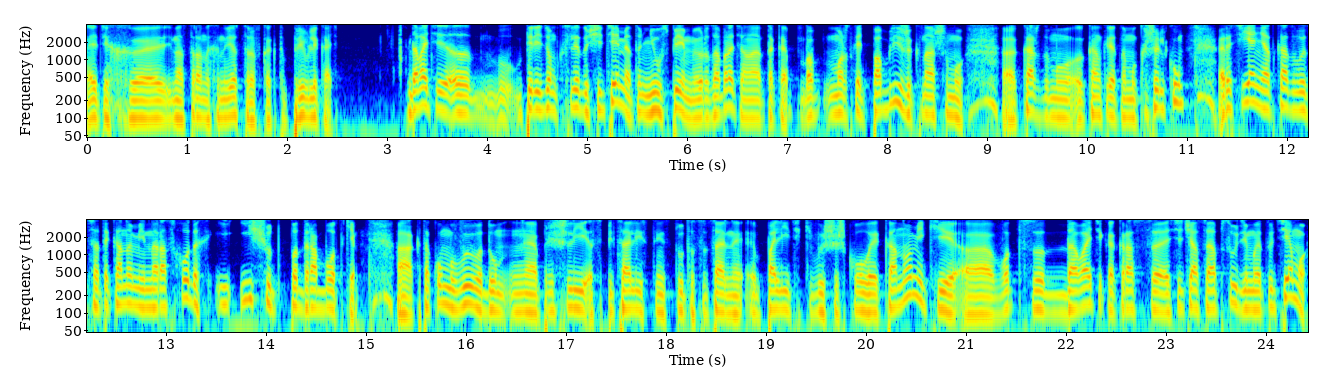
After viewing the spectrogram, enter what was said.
этих э, иностранных инвесторов как-то привлекать. Давайте э, перейдем к следующей теме, а то не успеем ее разобрать. Она такая, можно сказать, поближе к нашему э, каждому конкретному кошельку. Россияне отказываются от экономии на расходах и ищут подработки. А, к такому выводу э, пришли специалисты Института социальной э, политики Высшей школы экономики. А, вот давайте как раз э, сейчас и обсудим эту тему.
